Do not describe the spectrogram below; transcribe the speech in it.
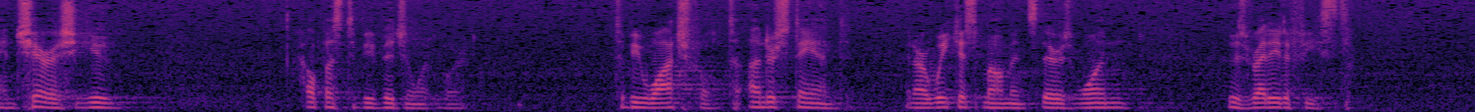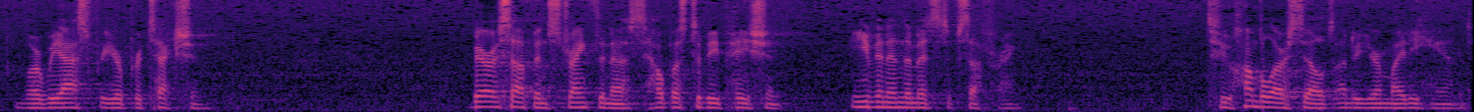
and cherish you. Help us to be vigilant, Lord, to be watchful, to understand in our weakest moments there's one who's ready to feast. Lord, we ask for your protection. Bear us up and strengthen us. Help us to be patient, even in the midst of suffering to humble ourselves under your mighty hand,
